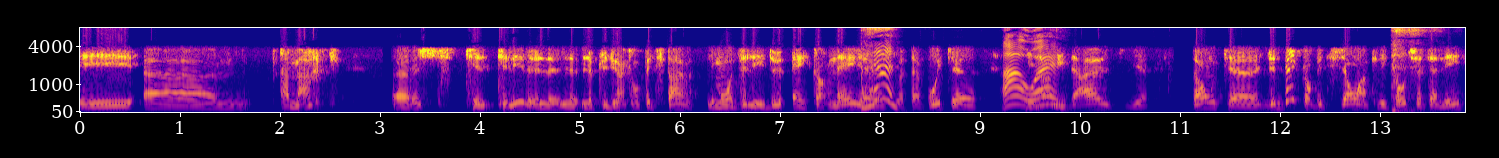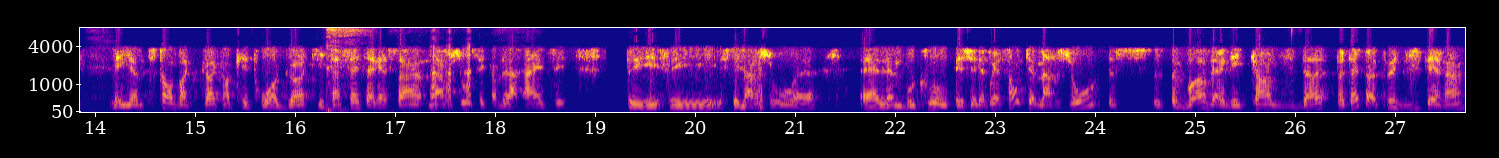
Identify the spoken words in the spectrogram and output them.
et euh, à Marc, quel, est le, plus grand compétiteur? Ils m'ont dit les deux. Hey, Corneille, hein? je dois t'avouer que ah, ouais. Donc, euh, il y a une belle compétition entre les coachs cette année, mais il y a un petit combat de coq entre les trois gars qui est assez intéressant. Marjo, c'est comme la reine, c'est c'est Marjo. Euh, elle aime beaucoup. Et j'ai l'impression que Marjo va vers des candidats peut-être un peu différents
